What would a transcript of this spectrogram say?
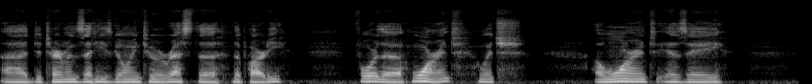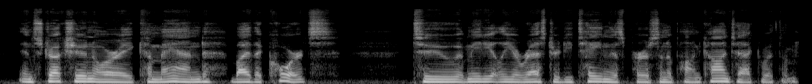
uh, determines that he's going to arrest the, the party for the warrant, which a warrant is a instruction or a command by the courts to immediately arrest or detain this person upon contact with them.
